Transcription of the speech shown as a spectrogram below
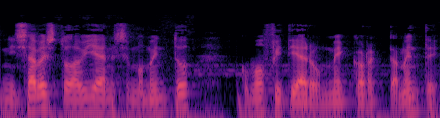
ni sabes todavía en ese momento cómo fitear un mech correctamente.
